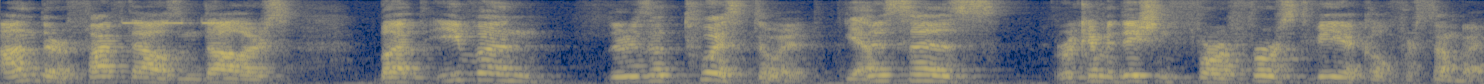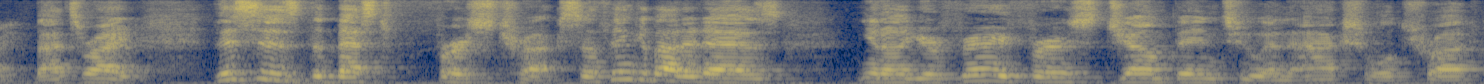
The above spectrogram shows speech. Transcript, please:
under $5,000. But even there is a twist to it. Yep. This is recommendation for a first vehicle for somebody. That's right. This is the best first truck. So think about it as, you know, your very first jump into an actual truck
